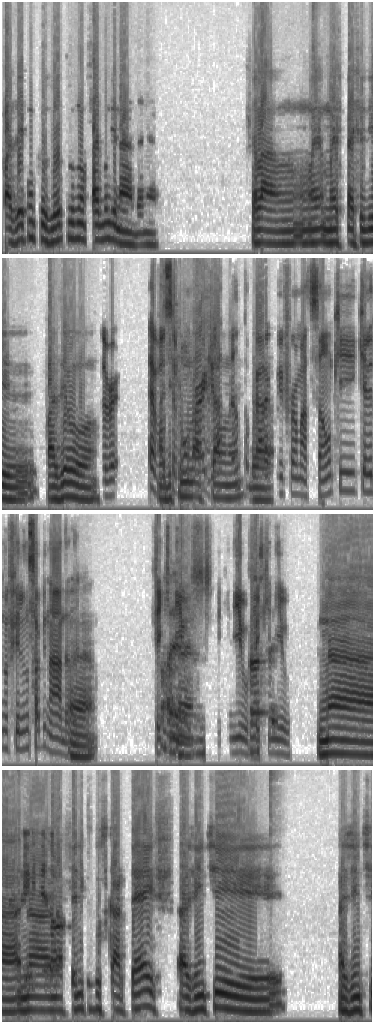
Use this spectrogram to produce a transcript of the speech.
fazer com que os outros não saibam de nada, né? Sei lá, um- uma, uma espécie de fazer o. É você dissimulação, bombardear né, tanto o cara da- com informação que, que ele no fim ele não sabe nada, né? é, Fake Olha, news, fake news, fake news. Na, na, na Fênix dos Cartéis, a gente a gente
